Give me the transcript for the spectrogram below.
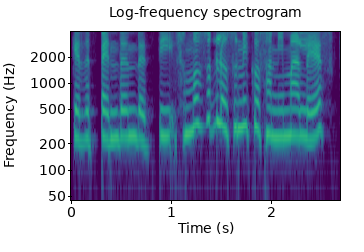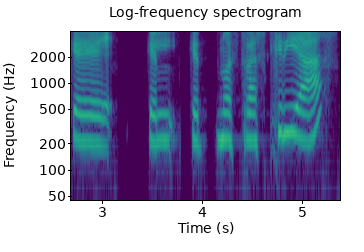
que dependen de ti. Somos los únicos animales que, que, que nuestras crías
